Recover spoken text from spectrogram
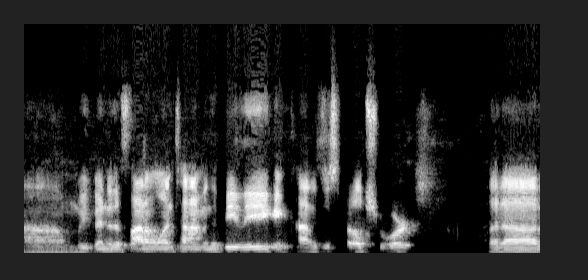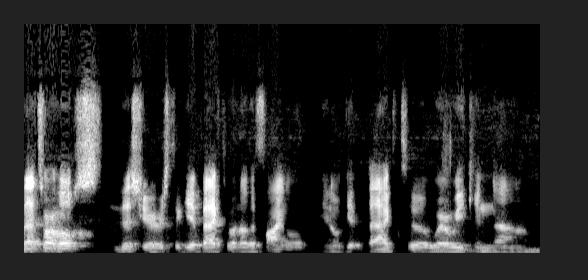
Um, we've been to the final one time in the B League and kind of just fell short. But uh, that's our hopes this year is to get back to another final. You know, get back to where we can um,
